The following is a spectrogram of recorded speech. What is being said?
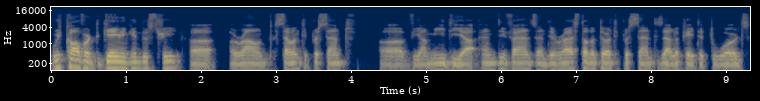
we covered the gaming industry uh, around seventy percent uh, via media and events, and the rest of the thirty percent is allocated towards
